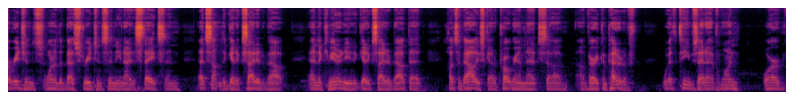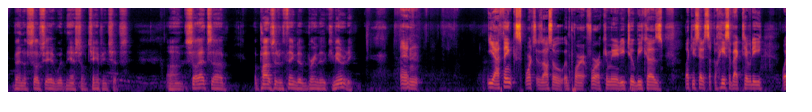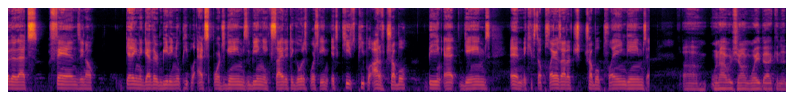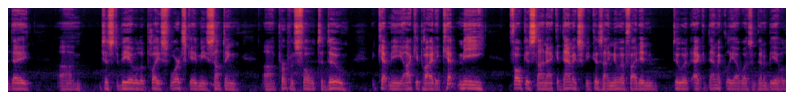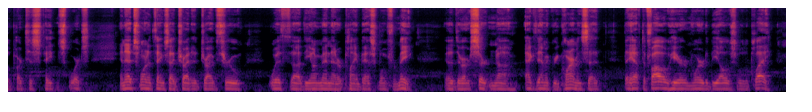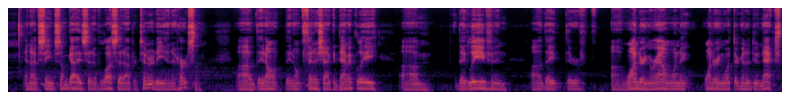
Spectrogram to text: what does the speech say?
Our region's one of the best regions in the United States, and that's something to get excited about, and the community to get excited about that Hudson Valley's got a program that's uh, uh, very competitive with teams that have won or been associated with national championships. Um, so that's a, a positive thing to bring to the community. And yeah, I think sports is also important for our community too because like you said, it's a cohesive activity, whether that's fans, you know, getting together, meeting new people at sports games, being excited to go to sports game. It keeps people out of trouble being at games, and it keeps the players out of tr- trouble playing games. Um, when I was young, way back in the day, um, just to be able to play sports gave me something uh, purposeful to do. It kept me occupied. It kept me focused on academics because I knew if I didn't do it academically, I wasn't going to be able to participate in sports. And that's one of the things I try to drive through with uh, the young men that are playing basketball for me. Uh, there are certain uh, academic requirements that they have to follow here in order to be eligible to play. And I've seen some guys that have lost that opportunity, and it hurts them. Uh, they don't they don't finish academically. Um, they leave and uh, they they're uh, wandering around, wondering wondering what they're going to do next.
